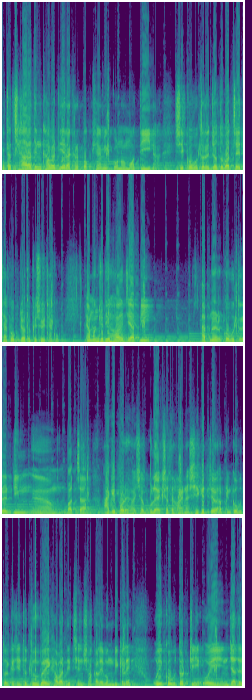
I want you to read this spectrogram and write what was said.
অর্থাৎ সারাদিন খাবার দিয়ে রাখার পক্ষে আমি কোনো মতেই না। সে কবুতরের যত বাচ্চাই থাকুক, যত কিছুই থাকুক। এমন যদি হয় যে আপনি আপনার কবুতরের ডিম বাচ্চা আগে পরে হয়, সবগুলো একসাথে হয় না। সেক্ষেত্রেও আপনি কবুতরকে যেহেতু দুইবারই খাবার দিচ্ছেন সকালে এবং বিকেলে, ওই কবুতরটি, ওই যাদের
